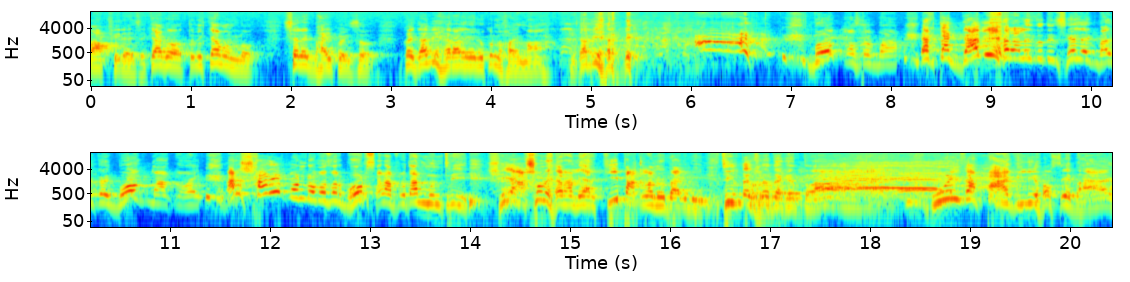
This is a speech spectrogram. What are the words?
বাপ ফিরেছে কে গো, তুমি কেমন লোক? ছেলে ভাই কইছো? কই গাভী হেরালে এরকম হয় মা গাভী হেরালে। বোক কত মা। একটা গাবি হারালে যদি ছেলে ভাই কয়, বোক মা কয়, আর সাড়ে পনেরো বছর ভোট ছাড়া প্রধানমন্ত্রী, সেই আসন হারালে আর কি পাকলামি পাগলি চিন্তা করে দেখেন তো ওই যা পাগলি হসে ভাই।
